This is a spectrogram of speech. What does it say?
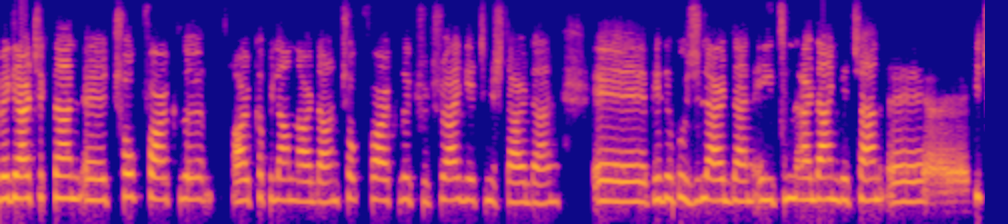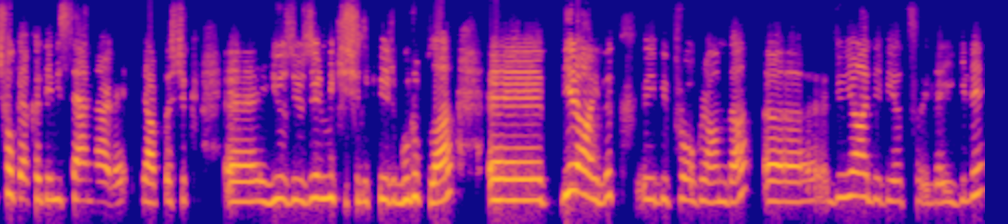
Ve gerçekten çok farklı arka planlardan, çok farklı kültürel geçmişlerden, e, pedagojilerden, eğitimlerden geçen e, birçok akademisyenlerle yaklaşık e, 100-120 kişilik bir grupla e, bir aylık bir programda e, dünya edebiyatı ile ilgili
